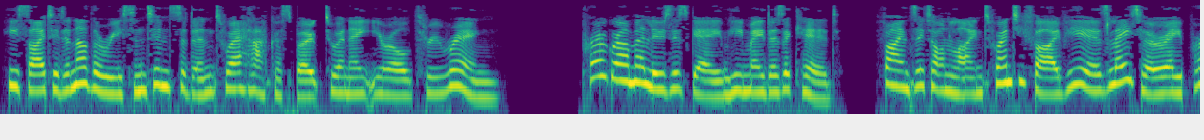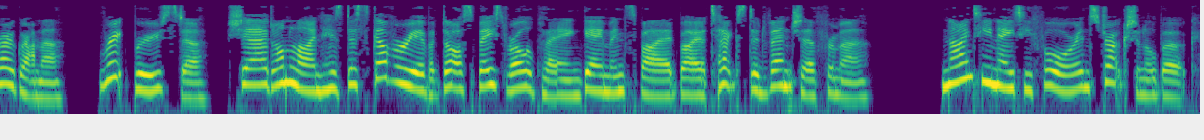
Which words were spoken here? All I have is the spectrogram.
He cited another recent incident where hacker spoke to an eight-year-old through Ring. Programmer loses game he made as a kid finds it online 25 years later a programmer, Rick Brewster, shared online his discovery of a DOS-based role-playing game inspired by a text adventure from a 1984 instructional book,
